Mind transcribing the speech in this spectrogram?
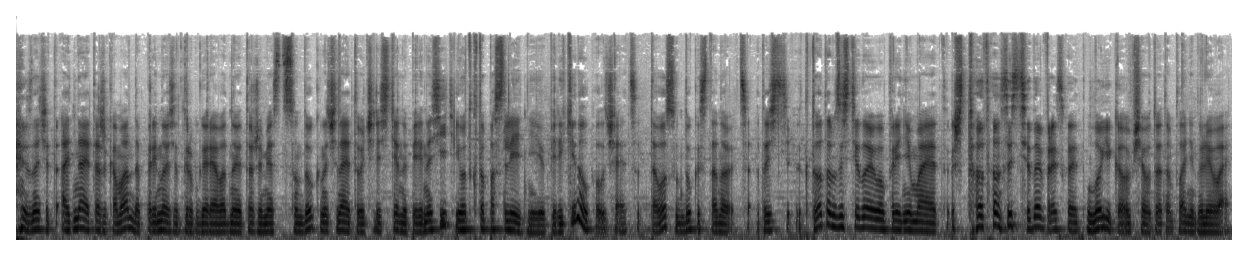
значит, одна и та же команда приносит, грубо говоря, в одно и то же место сундук, начинает его через стену переносить, и вот кто последний ее перекинул, получается, того сундук и становится. То есть, кто там за стеной его принимает, что там за стеной происходит. Логика вообще вот в этом плане нулевая.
